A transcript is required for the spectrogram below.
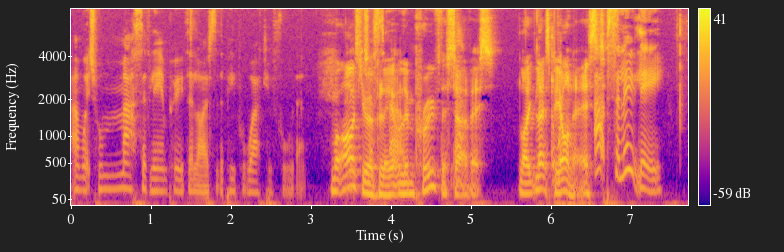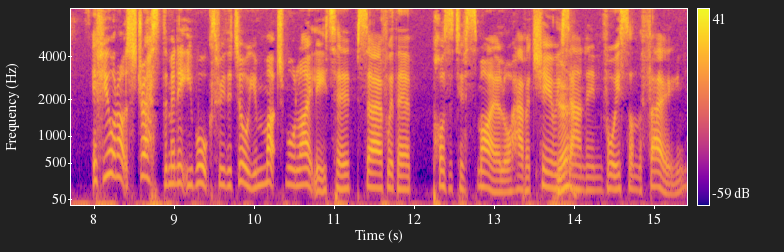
and which will massively improve the lives of the people working for them. Well, arguably, it will improve the service. Yeah. Like, let's be well, honest. Absolutely. If you're not stressed the minute you walk through the door, you're much more likely to serve with a positive smile or have a cheery yeah. sounding voice on the phone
